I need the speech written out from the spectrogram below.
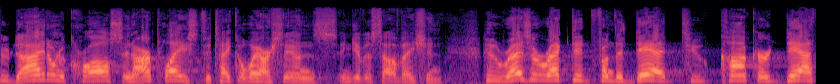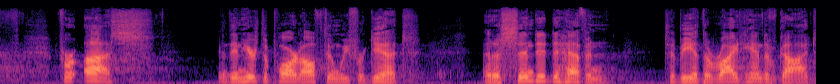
who died on a cross in our place to take away our sins and give us salvation, who resurrected from the dead to conquer death for us. And then here's the part often we forget and ascended to heaven to be at the right hand of God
